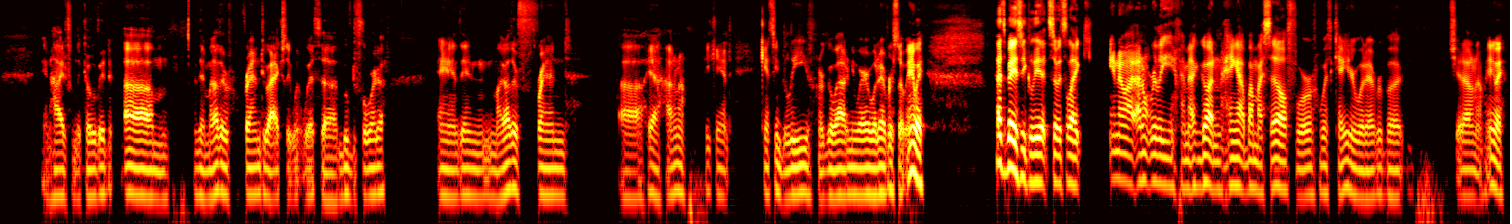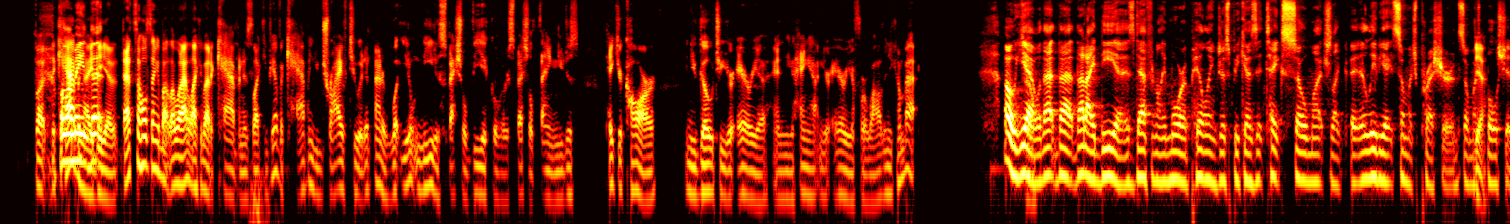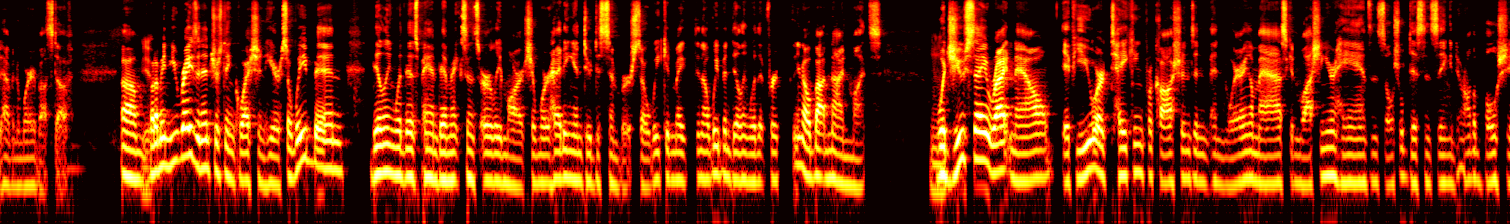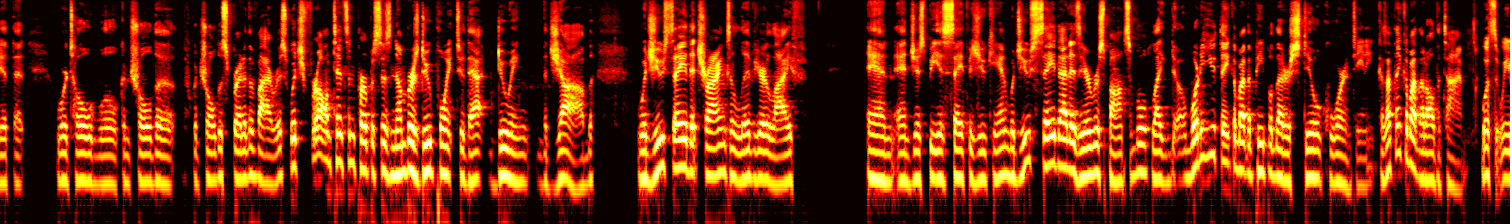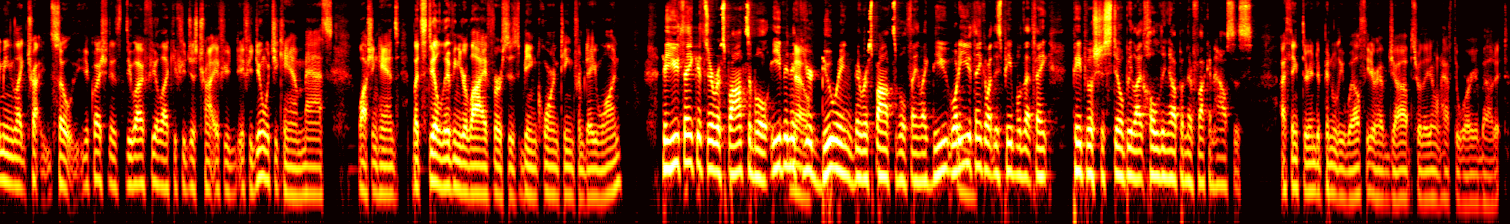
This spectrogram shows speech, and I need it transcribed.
and hide from the COVID. Um, then my other friend who I actually went with uh, moved to Florida, and then my other friend, uh, yeah, I don't know, he can't can't seem to leave or go out anywhere or whatever. So anyway, that's basically it. So it's like you know I, I don't really. I mean, I could go out and hang out by myself or with Kate or whatever, but shit, I don't know. Anyway. But the Well, I cabin mean, that- idea, that's the whole thing about like, what I like about a cabin is like if you have a cabin, you drive to it. It doesn't matter what, you don't need a special vehicle or a special thing. You just take your car and you go to your area and you hang out in your area for a while, then you come back. Oh yeah, So- well that that that idea is definitely more appealing just because it takes so much like it alleviates so much pressure and so much Yeah. bullshit having to worry about stuff. Um, Yeah. But I mean, you raise an interesting question here. So we've been dealing with this pandemic since early March, and we're heading into December. So we can make you know we've been dealing with it for you know about nine months. Mhm. Would you say right now, if you are taking precautions and, and wearing a mask and washing your hands and social distancing and doing all the bullshit that we're told will control the control the spread of the virus, which for all intents and purposes, numbers do point to that doing the job. Would you say that trying to live your life and and just be as safe as you can would you say that is irresponsible like what do you think about the people that are still quarantining because i think about that all the time What's what do you mean? Like try? So your question is, do I feel like if you're just trying, if you if you're doing what you can, mask, washing hands, but still living your life versus being quarantined from day one? do you think it's irresponsible even if No. you're doing the responsible thing like do you what do you Mm. think about these people that think people should still be like holding up in their fucking houses I think they're independently wealthy or have jobs where they don't have to worry about it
